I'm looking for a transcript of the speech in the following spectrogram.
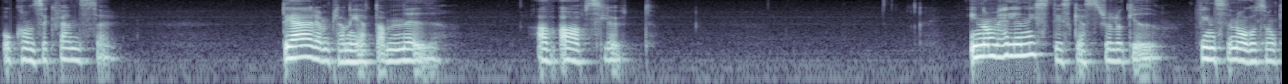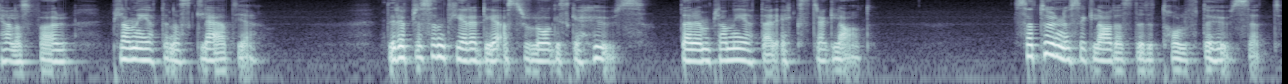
och konsekvenser. Det är en planet av nej, av avslut. Inom hellenistisk astrologi finns det något som kallas för planeternas glädje. Det representerar det astrologiska hus där en planet är extra glad. Saturnus är gladast i det tolfte huset.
